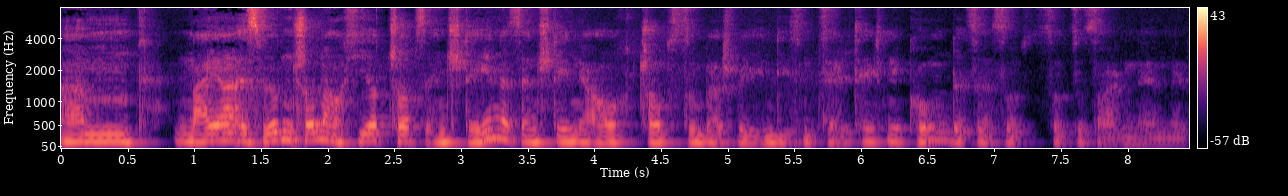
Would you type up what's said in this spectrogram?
Ähm, naja, es würden schon auch hier Jobs entstehen. Es entstehen ja auch Jobs zum Beispiel in diesem Zelltechnikum, das ja so, sozusagen eine,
